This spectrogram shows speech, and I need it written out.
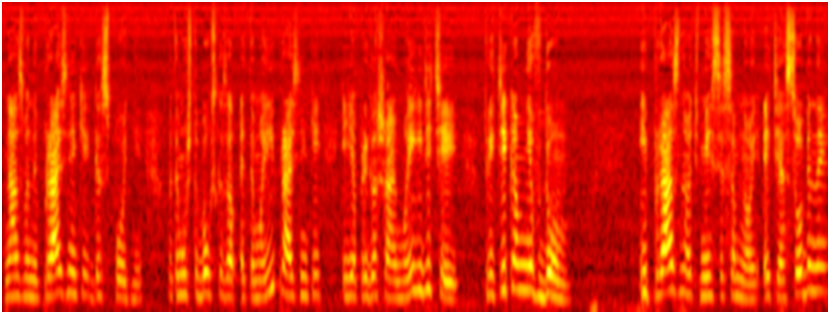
названы праздники Господни. Потому что Бог сказал, это мои праздники, и я приглашаю моих детей прийти ко мне в дом, и праздновать вместе со мной эти особенные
